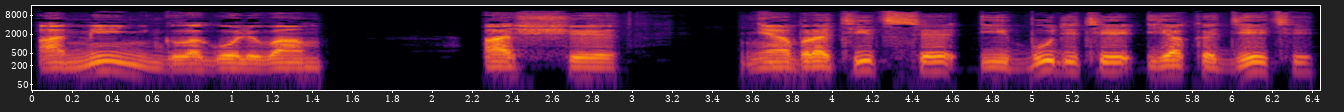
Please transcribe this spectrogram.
Аминь, глаголю вам, аще не обратиться и будете, яко дети,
